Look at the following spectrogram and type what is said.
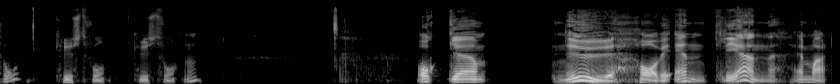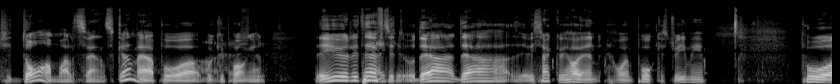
2? Kryss 2. Kryss 2. Mm. Och eh, nu har vi äntligen en match i damallsvenskan med på, på kupongen. Häftigt. Det är ju lite häftigt. Och det, det, vi snackar, vi har ju en, har en pokerstream i, på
